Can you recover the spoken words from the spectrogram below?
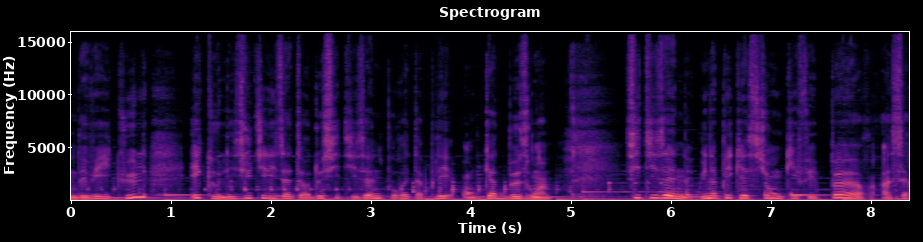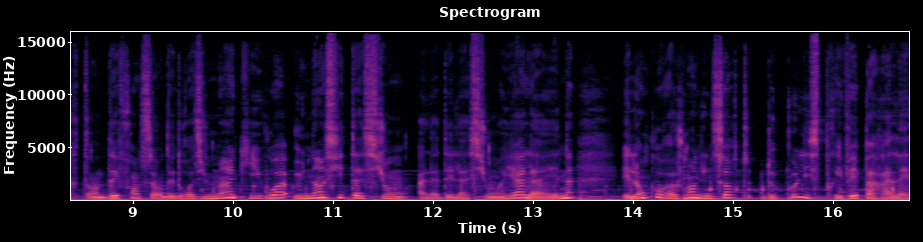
des véhicules et que les utilisateurs de Citizen pourraient appeler en cas de besoin. Citizen, une application qui fait peur à certains défenseurs des droits humains qui voient une incitation à la délation et à la haine et l'encouragement d'une sorte de police privée parallèle.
